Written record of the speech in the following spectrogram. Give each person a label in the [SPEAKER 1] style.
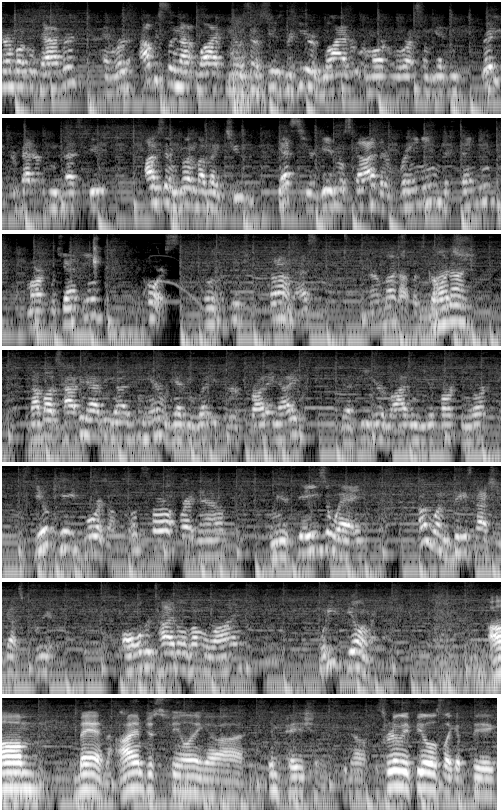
[SPEAKER 1] Welcome back to the Turnbuckle Tavern, and we're obviously not live from those studios. We're here live at Remarkable Wrestling, getting ready for better than the best two. Obviously, I'm joined by my two guests here, Gabriel Skye, the reigning, defending Remarkable Champion. Of course, What's going on, guys?
[SPEAKER 2] Not much.
[SPEAKER 3] Not
[SPEAKER 2] What's
[SPEAKER 3] much.
[SPEAKER 2] going on?
[SPEAKER 1] Not much. Happy to have you guys in here. We're getting ready for Friday night. We're gonna be here live in Deer Park, New York. Steel Cage Warzone. So let's start off right now. We're days away. Probably one of the biggest matches of your guys' career. All the titles on the line. What are you feeling right now?
[SPEAKER 3] Um, man, I'm just feeling uh, impatient. You know, this really feels like a big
